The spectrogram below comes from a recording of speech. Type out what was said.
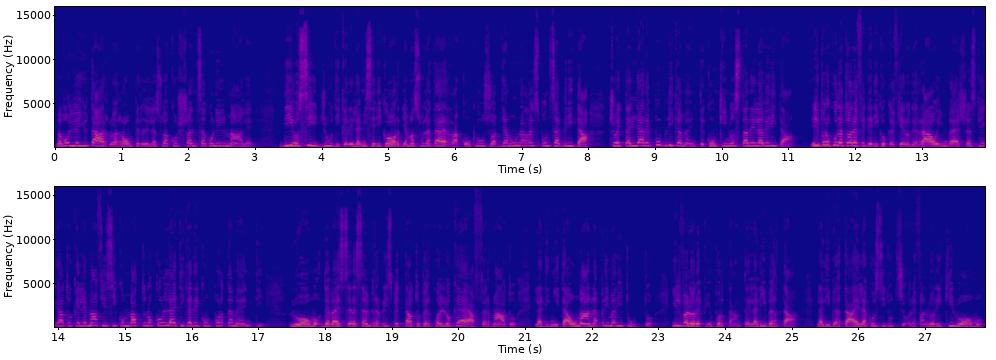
ma voglio aiutarlo a rompere nella sua coscienza con il male. Dio sì giudica nella misericordia, ma sulla terra, ha concluso, abbiamo una responsabilità, cioè tagliare pubblicamente con chi non sta nella verità. Il procuratore Federico Cafiero del Rao invece ha spiegato che le mafie si combattono con l'etica dei comportamenti. L'uomo deve essere sempre rispettato per quello che è, ha affermato, la dignità umana prima di tutto. Il valore più importante è la libertà. La libertà e la Costituzione fanno ricchi l'uomo.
